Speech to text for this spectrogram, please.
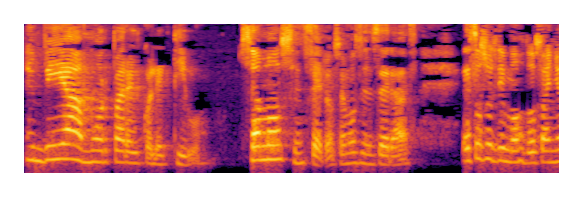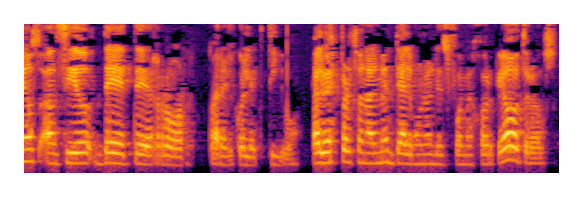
Envía amor para el colectivo. Seamos sinceros, seamos sinceras. Estos últimos dos años han sido de terror para el colectivo. Tal vez personalmente a algunos les fue mejor que otros,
